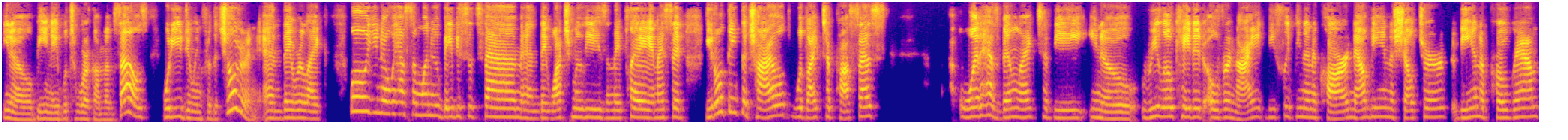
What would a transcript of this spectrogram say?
you know being able to work on themselves? What are you doing for the children? And they were like well, you know, we have someone who babysits them and they watch movies and they play. And I said, you don't think the child would like to process what has been like to be, you know, relocated overnight, be sleeping in a car, now be in a shelter, be in a program.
